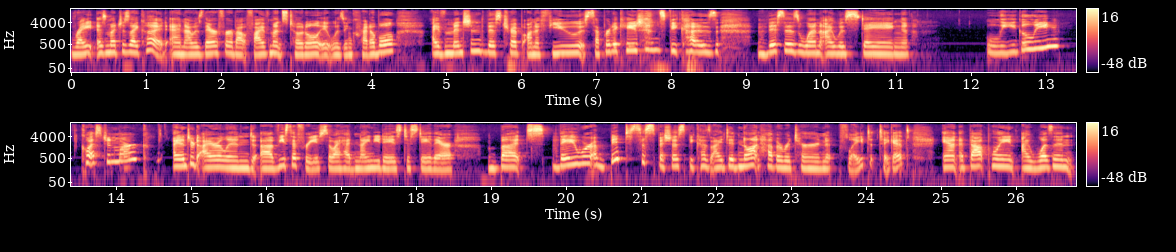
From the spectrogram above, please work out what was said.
write as much as I could. And I was there for about five months total. It was incredible. I've mentioned this trip on a few separate occasions because this is when I was staying legally question mark? I entered ireland uh, visa free so i had 90 days to stay there. But they were a bit suspicious because i did not have a return flight ticket. And at that point i wasn't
